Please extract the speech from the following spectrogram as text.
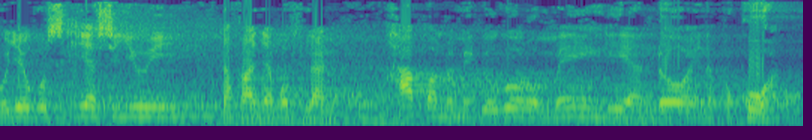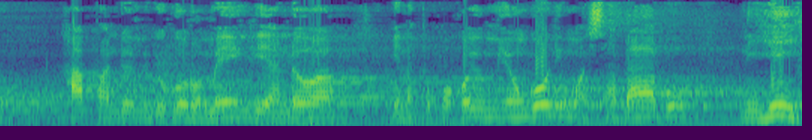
Uje kusikia sijui kafanya jambo fulani. Hapa ndio migogoro mengi ya ndoa inapokuwa. Hapa ndio migogoro mengi ya ndoa inapokuwa. Kwa hiyo miongoni mwa sababu ni hii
